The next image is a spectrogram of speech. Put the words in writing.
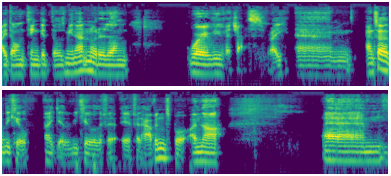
I don't think it does mean anything other than where we have a chance, right? Um, and so it'd be cool. Like it'll be cool if it if it happened, but I'm not. Um,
